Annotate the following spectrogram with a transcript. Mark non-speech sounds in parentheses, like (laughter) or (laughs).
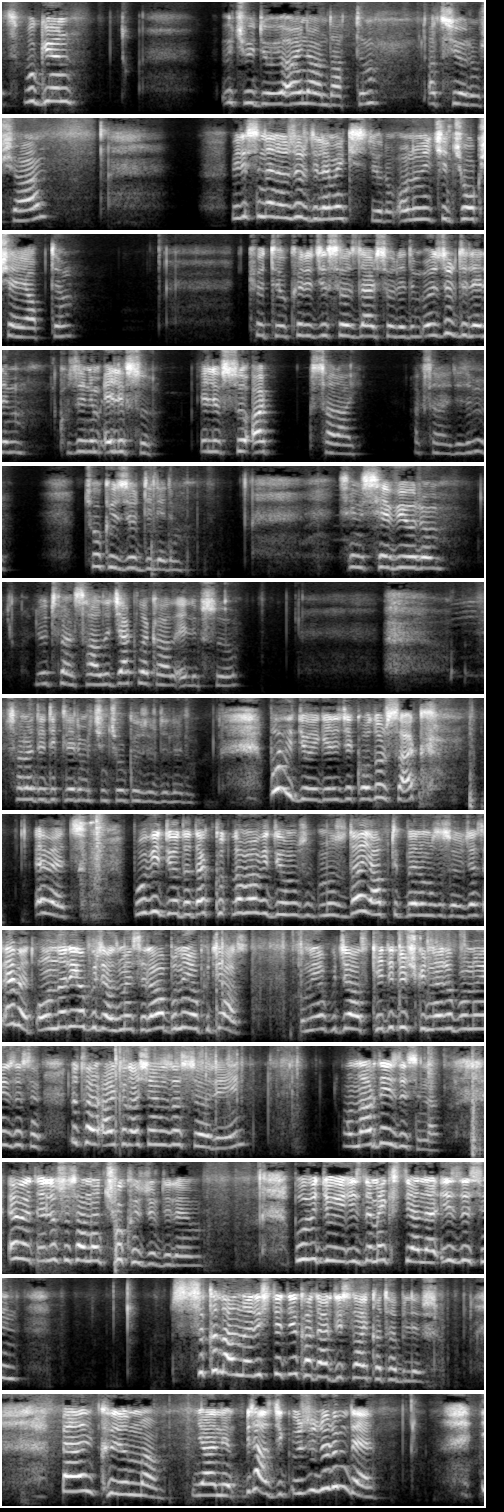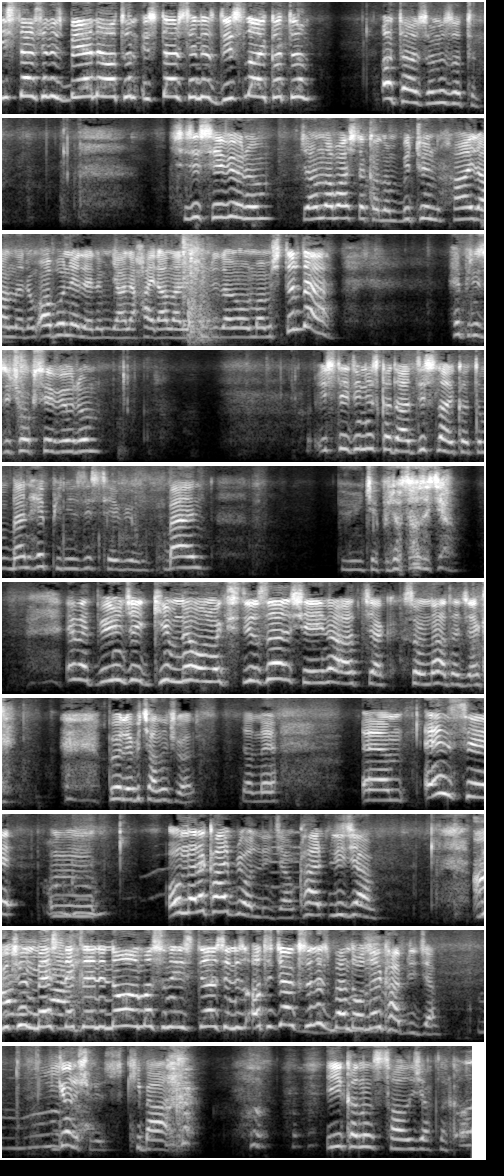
Evet, bugün 3 videoyu aynı anda attım. Atıyorum şu an. Birisinden özür dilemek istiyorum. Onun için çok şey yaptım. Kötü, kırıcı sözler söyledim. Özür dilerim. Kuzenim Elif Su. Elif Su Aksaray. Aksaray'da değil mi? Çok özür dilerim. Seni seviyorum. Lütfen sağlıcakla kal Elif Su. Sana dediklerim için çok özür dilerim. Bu videoya gelecek olursak evet bu videoda da kutlama videomuzda yaptıklarımızı söyleyeceğiz. Evet onları yapacağız. Mesela bunu yapacağız. Bunu yapacağız. Kedi düşkünleri bunu izlesin. Lütfen arkadaşlarınıza söyleyin. Onlar da izlesinler. Evet Elosu senden çok özür dilerim. Bu videoyu izlemek isteyenler izlesin. Sıkılanlar istediği kadar dislike atabilir. Ben kırılmam. Yani birazcık üzülürüm de. İsterseniz beğeni atın, isterseniz dislike atın. Atarsanız atın. Sizi seviyorum. Canla başla kalın. Bütün hayranlarım, abonelerim yani hayranlarım şimdiden olmamıştır da. Hepinizi çok seviyorum. İstediğiniz kadar dislike atın. Ben hepinizi seviyorum. Ben büyüyünce pilot olacağım. Evet büyüyünce kim ne olmak istiyorsa şeyini atacak. Sonra atacak. (laughs) Böyle bir challenge var. Yani em, en se em, onlara kalp yollayacağım. Kalpleyeceğim. Bütün mesleklerinin ne olmasını isterseniz atacaksınız. Ben de onları kalpleyeceğim. Görüşürüz. Kibar. İyi kalın sağlıcakla kalın.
